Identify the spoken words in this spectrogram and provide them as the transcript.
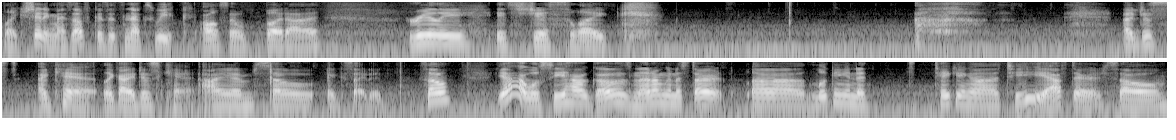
like shitting myself because it's next week also, but uh, really, it's just like I just I can't like I just can't. I am so excited. So yeah, we'll see how it goes, and then I'm gonna start uh, looking into taking a T after. So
